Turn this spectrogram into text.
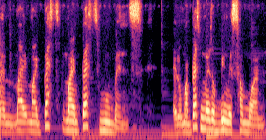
um, my my best my best moments, you know, my best moments of being with someone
